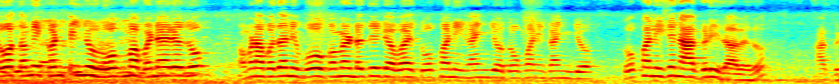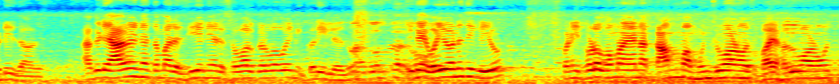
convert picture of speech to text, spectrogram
તો તમે કન્ટિન્યુ રોગમાં બનાવી રહેજો. હમણાં બધાની બહુ કમેન્ટ હતી કે ભાઈ તોફાની કાંઈ ગયો તોફાની કાંઈ ગયો તોફાની છે ને આગળી જ આવે તો આગળી જ આવે. આગળી આવે ને તમારે જીએને એને સવાલ કરવા હોય ને કરી લેજો. એ કંઈ વયો નથી ગયો. પણ એ થોડોક હમણાં એના કામમાં મૂંઝવાણો જ ભાઈ હલવાણો જ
